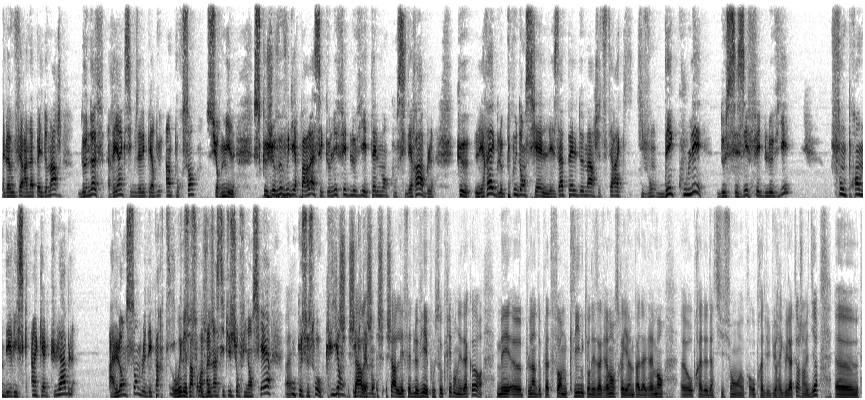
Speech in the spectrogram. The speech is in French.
elle va vous faire un appel de marge de 9, rien que si vous avez perdu 1% sur 1000. Ce que je veux vous dire par là, c'est que l'effet de levier est tellement considérable que les règles prudentielles, les appels de marge, etc., qui vont découler de ces effets de levier, font prendre des risques incalculables à l'ensemble des parties, que ce soit à l'institution financière ou que ce soit aux clients. Charles, Charles l'effet de levier est pousse au crime, on est d'accord, mais euh, plein de plateformes clean qui ont des agréments, parce qu'il n'y a même pas d'agrément euh, auprès d'institutions, auprès du, régulateur, j'ai envie de dire. Euh,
